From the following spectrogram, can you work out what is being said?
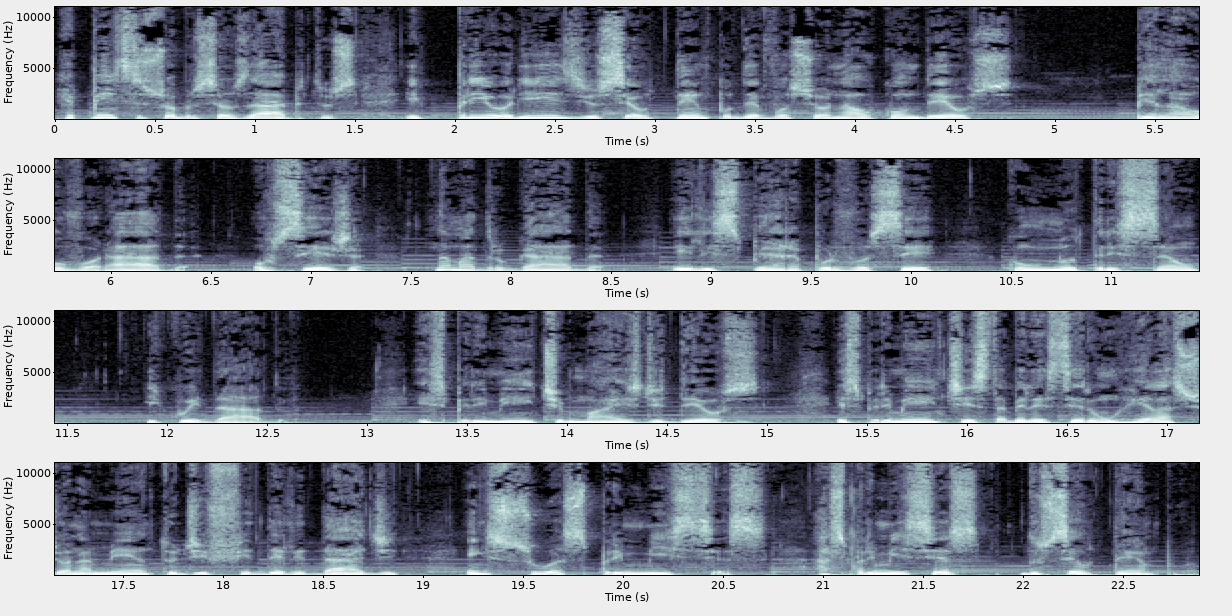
Repense sobre os seus hábitos e priorize o seu tempo devocional com Deus. Pela alvorada, ou seja, na madrugada, Ele espera por você com nutrição e cuidado. Experimente mais de Deus. Experimente estabelecer um relacionamento de fidelidade em suas primícias, as primícias do seu tempo.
